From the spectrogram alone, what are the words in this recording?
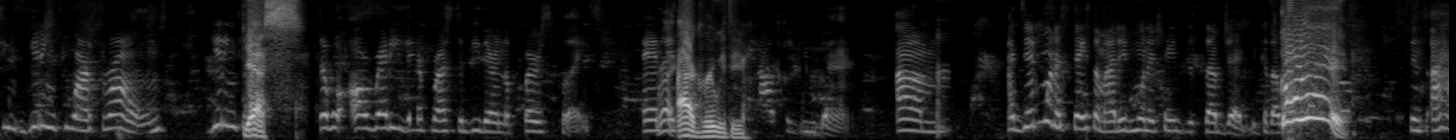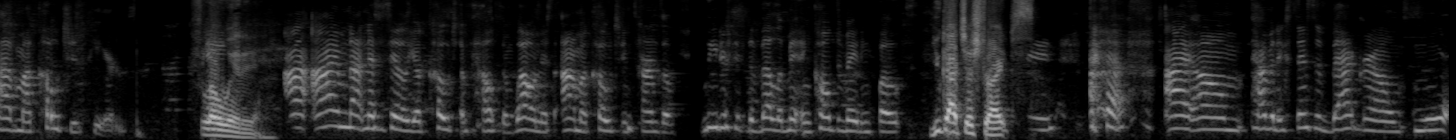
to, getting to our thrones, getting to Yes, that were already there for us to be there in the first place. And Right. I agree with you. how to do that. Um, I did want to say something. I didn't want to change the subject because I was Go ahead. since I have my coaches here. Flow with it. I, I'm not necessarily a coach of health and wellness. I'm a coach in terms of leadership development and cultivating folks. You got your stripes. And I um have an extensive background more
